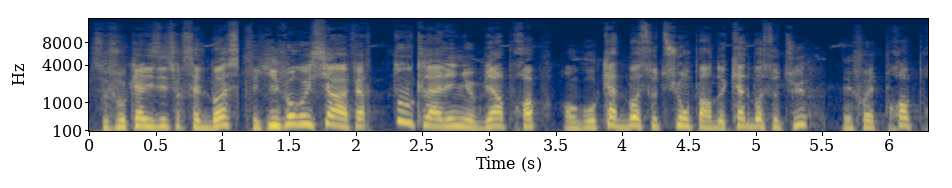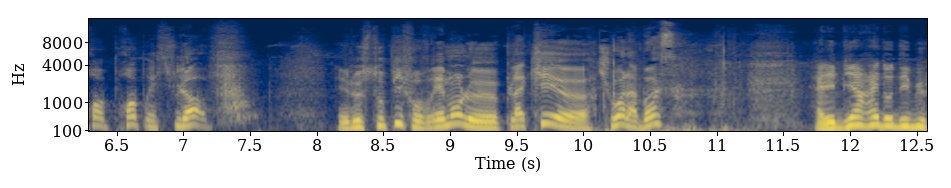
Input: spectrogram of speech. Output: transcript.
se focaliser sur cette bosse. C'est qu'il faut réussir à faire toute la ligne bien propre. En gros, 4 bosses au-dessus, on part de 4 bosses au-dessus. Il faut être propre, propre, propre. Et celui-là, et le stoppie, il faut vraiment le plaquer. euh, Tu vois la bosse elle est bien raide au début,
